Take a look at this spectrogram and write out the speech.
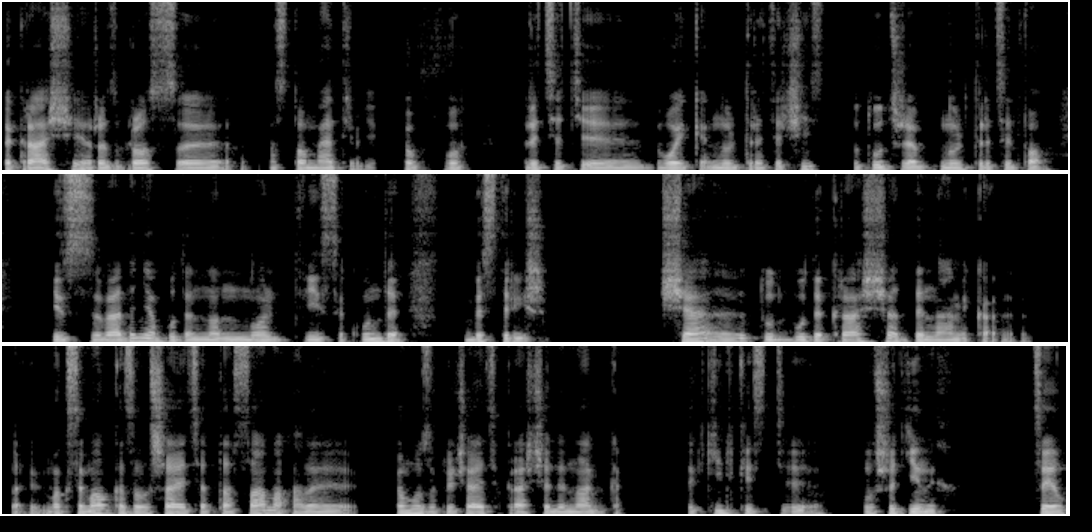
та кращий розброс е, на 100 метрів. Якщо в 32 0,36, то тут вже 0,32. І зведення буде на 0,2 секунди швидше. Ще тут буде краща динаміка. Максималка залишається та сама, але в чому заключається краща динаміка? Це кількість е, лошадіних сил,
